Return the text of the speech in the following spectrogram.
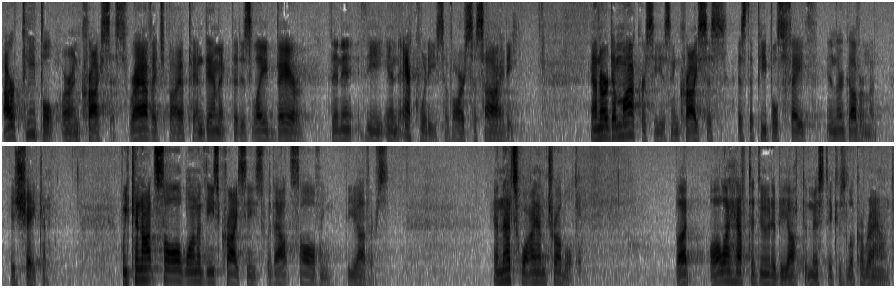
Our people are in crisis, ravaged by a pandemic that has laid bare the, the inequities of our society. And our democracy is in crisis as the people's faith in their government is shaken. We cannot solve one of these crises without solving the others. And that's why I'm troubled. But all I have to do to be optimistic is look around,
